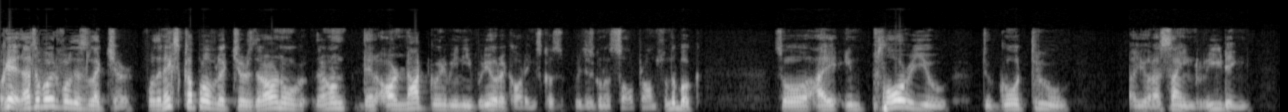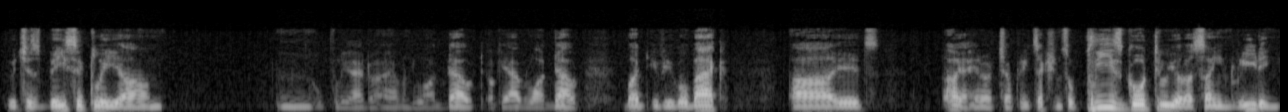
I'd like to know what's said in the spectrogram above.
Okay, that's about it for this lecture. For the next couple of lectures, there are no there are, there are not going to be any video recordings because we're just going to solve problems from the book. So I implore you to go through uh, your assigned reading, which is basically, um, hmm, hopefully I, I, haven't logged out. Okay, I've logged out. But if you go back, uh, it's, oh yeah, here are chapter 8 section. So please go through your assigned reading,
